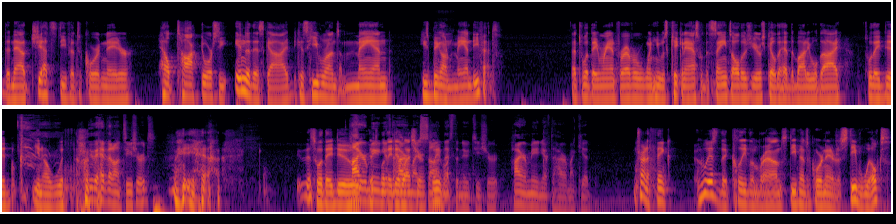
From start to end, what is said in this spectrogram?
the now Jets defensive coordinator, helped talk Dorsey into this guy because he runs a man. He's big on man defense. That's what they ran forever when he was kicking ass with the Saints all those years. Kill the head, the body will die. That's what they did, you know, with they had that on T-shirts. yeah. That's what they do. Hire me That's and what you they have to did hire last my year in son. Cleveland. That's the new T-shirt. Hire me and you have to hire my kid. I'm trying to think who is the Cleveland Browns defensive coordinator? Is Steve Wilks?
